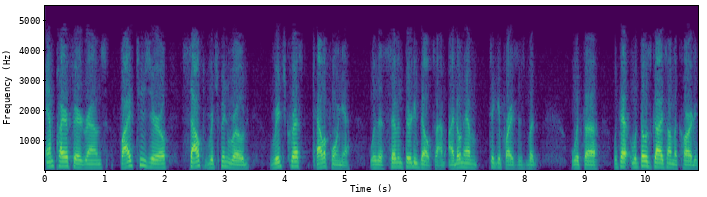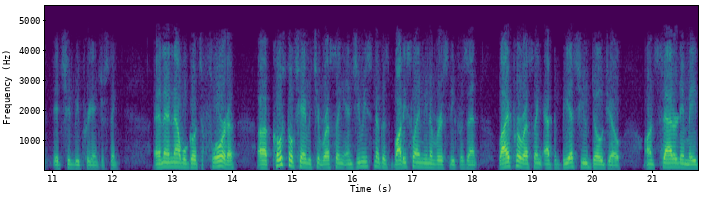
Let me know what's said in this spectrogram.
Empire Fairgrounds, 520 South Richmond Road, Ridgecrest, California, with a 7:30 bell time. I don't have ticket prices, but with uh with that with those guys on the card, it, it should be pretty interesting. And then now we'll go to Florida. Uh, Coastal Championship Wrestling and Jimmy Snuka's Body Slam University present live pro wrestling at the BSU Dojo on Saturday, May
